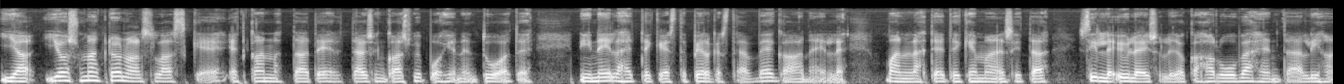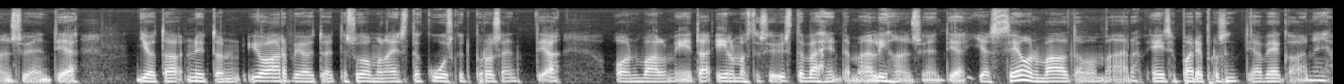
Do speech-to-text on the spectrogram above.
Ja jos McDonald's laskee, että kannattaa tehdä täysin kasvipohjainen tuote, niin ne ei lähde tekemään sitä pelkästään vegaaneille, vaan ne lähtee tekemään sitä sille yleisölle, joka haluaa vähentää lihansyöntiä jota nyt on jo arvioitu, että suomalaisista 60 prosenttia on valmiita ilmastosyistä vähentämään lihansyöntiä. Ja se on valtava määrä, ei se pari prosenttia vegaaneja.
